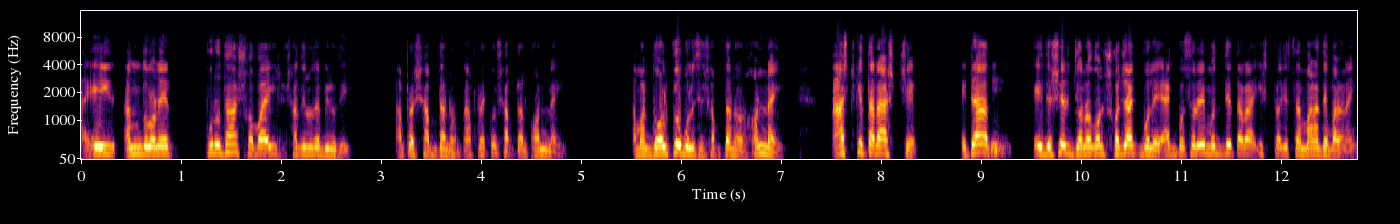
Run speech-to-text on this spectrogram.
এই আন্দোলনের পুরোধা সবাই স্বাধীনতা বিরোধী। আপনারা সাবধান হন। আপনারা কেউ সাবধান হন নাই। আমার দলকেও বলেছে সাবধান হন। হন নাই। আজকে তারা আসছে। এটা এই দেশের জনগণ সজাগ বলে এক বছরের মধ্যে তারা ইস্ট পাকিস্তান বানাতে পারে নাই।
